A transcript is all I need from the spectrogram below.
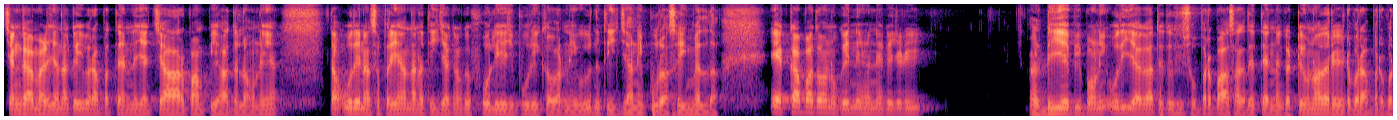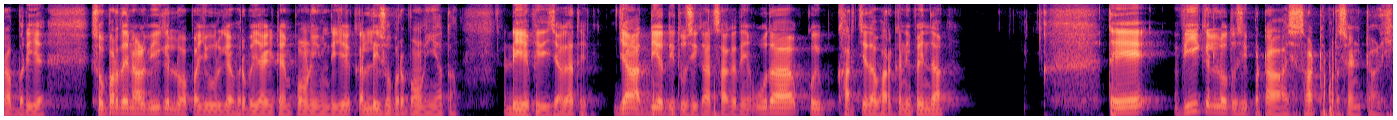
ਚੰਗਾ ਮਿਲ ਜਾਂਦਾ। ਕਈ ਵਾਰ ਆਪਾਂ 3 ਜਾਂ 4 ਪੰਪ ਹੀ ਹੱਦ ਲਾਉਨੇ ਆ, ਤਾਂ ਉਹਦੇ ਨਾਲ ਸਪਰੇਆਂ ਦਾ ਨਤੀਜਾ, ਕਿਉਂਕਿ ਫੋਲੀਏਜ ਪੂਰੀ ਕਵਰ ਨਹੀਂ ਹੋਈ, ਨਤੀਜਾ ਨਹੀਂ ਪੂਰਾ ਸਹੀ ਮਿਲਦਾ। ਇੱਕ ਆਪਾਂ ਤੁਹਾਨੂੰ ਕਹਿੰਦੇ ਹੁੰਦੇ ਕਿ ਜਿਹੜੀ ਡੀਏਪੀ ਪਾਉਣੀ, ਉਹਦੀ ਜਗ੍ਹਾ ਤੇ ਤੁਸੀਂ ਸੁਪਰ ਪਾ ਸਕਦੇ, ਤਿੰਨ ਗੱਟੇ, ਉਹਨਾਂ ਦਾ ਰੇਟ ਬਰਾਬਰ ਬਰਾਬਰ ਹੀ ਹੈ। ਸੁਪਰ ਦੇ ਨਾਲ 20 ਕਿਲੋ ਆਪਾਂ ਯੂਰੀਆ ਫਿਰ ਬਜਾਈ ਟਾਈਮ ਪਾਉਣੀ ਹੁੰਦੀ ਹੈ, ਇਕੱਲੀ ਸੁਪਰ ਪਾਉਣੀ ਆ ਤਾਂ ਡੀਏਪੀ ਦੀ ਜਗ੍ਹਾ ਤੇ। ਜਾਂ ਅੱਧੀ ਅੱਧੀ ਤੁਸੀਂ ਕਰ ਸਕਦੇ ਹੋ, ਉਹਦਾ ਕੋਈ ਖਰਚੇ ਦਾ ਫ਼ਰਕ ਨਹੀਂ ਪੈਂਦਾ। ਤੇ 20 ਕਿਲੋ ਤੁਸੀਂ ਪੋਟਾਸ਼ 60% ਵਾਲੀ।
